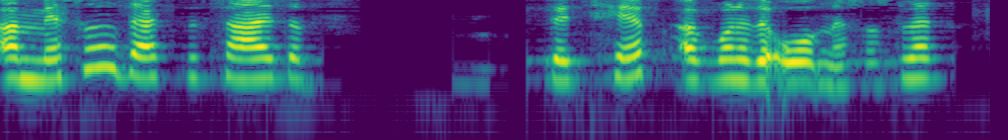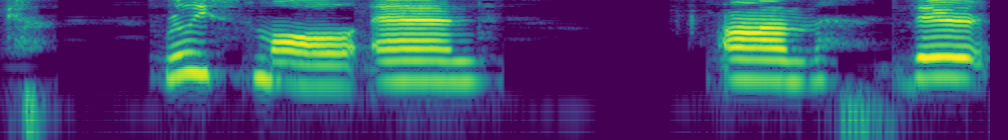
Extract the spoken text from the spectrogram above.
a missile that's the size of the tip of one of the old missiles. So that's really small, and um, their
